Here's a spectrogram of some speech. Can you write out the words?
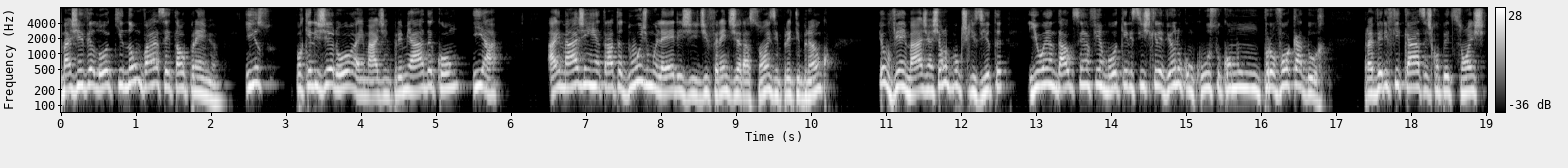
mas revelou que não vai aceitar o prêmio. Isso porque ele gerou a imagem premiada com IA. A imagem retrata duas mulheres de diferentes gerações em preto e branco. Eu vi a imagem, achei ela um pouco esquisita, e o Endalgsen afirmou que ele se inscreveu no concurso como um provocador, para verificar se as competições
